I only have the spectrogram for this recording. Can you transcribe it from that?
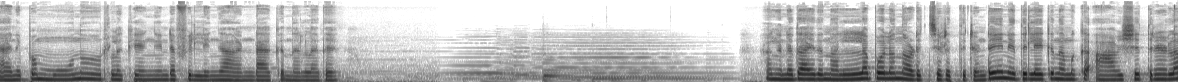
ഞാനിപ്പം മൂന്ന് ഉരുളക്കിഴങ്ങിന്റെ ഫില്ലിങ്ങാണ് ഉണ്ടാക്കുന്നുള്ളത്. അങ്ങനെ അതായത് നല്ല പോലെ ഒന്ന് ഉടച്ചെടുത്തിട്ടുണ്ട്. ഇനി ഇതിലേക്ക് നമുക്ക് ആവശ്യത്തിനുള്ള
